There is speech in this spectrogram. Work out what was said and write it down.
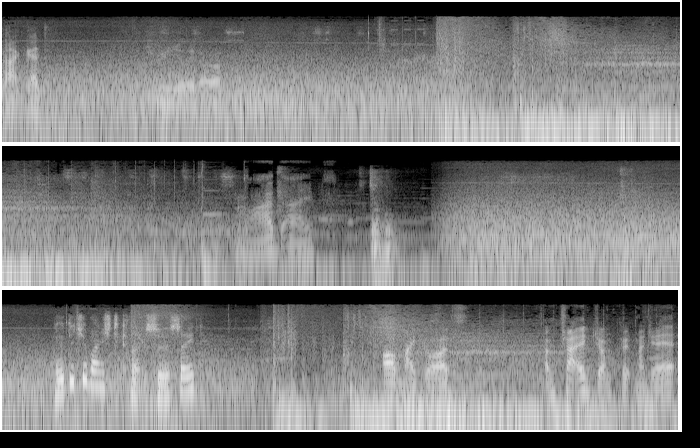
that good. It's really not. I died. How did you manage to commit suicide? Oh my god. I'm trying to jump out my jet.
